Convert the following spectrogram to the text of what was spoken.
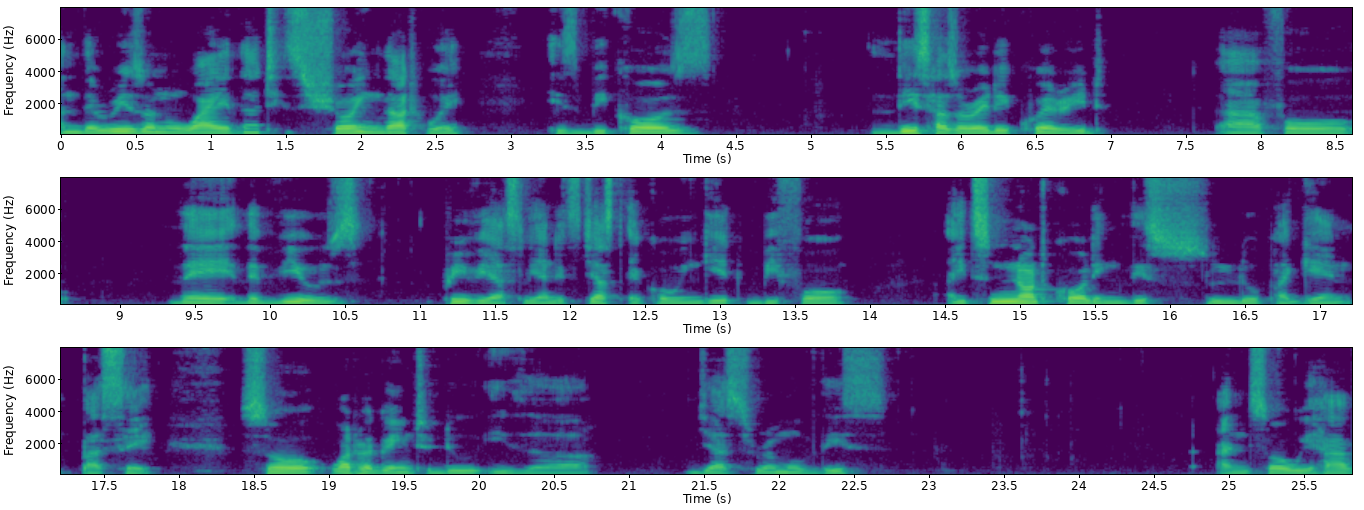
and the reason why that is showing that way is because this has already queried uh, for the the views previously and it's just echoing it before. It's not calling this loop again per se. So what we're going to do is uh, just remove this and so we have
